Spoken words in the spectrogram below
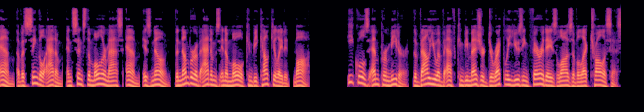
m of a single atom, and since the molar mass m is known, the number of atoms in a mole can be calculated. Na equals m per meter. The value of F can be measured directly using Faraday's laws of electrolysis.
